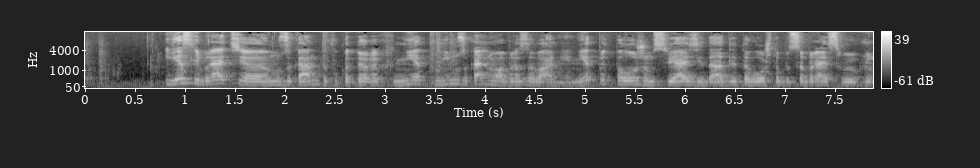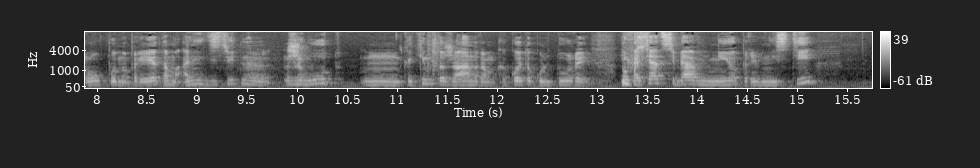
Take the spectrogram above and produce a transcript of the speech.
если брать э, музыкантов, у которых нет ни музыкального образования, нет, предположим, связи, да, для того, чтобы собрать свою группу, но при этом они действительно живут каким-то жанром, какой-то культурой и Ну, кс- хотят себя в нее привнести,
